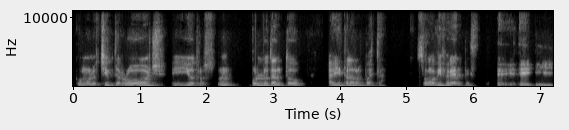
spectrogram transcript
como los chips de Roche y otros. Por lo tanto, ahí está la respuesta. Somos diferentes. Eh, eh, y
